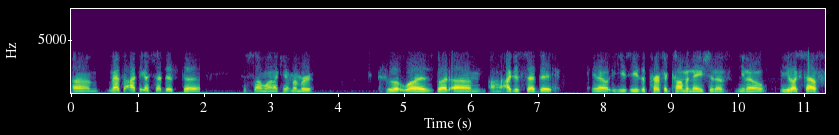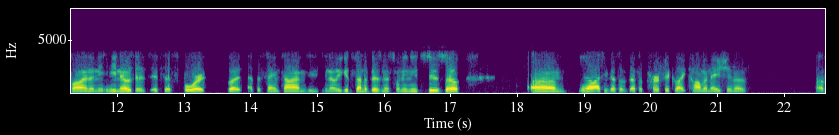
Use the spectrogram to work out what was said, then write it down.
um, that's I think I said this to to someone. I can't remember who it was, but um, I I just said that you know he's he's a perfect combination of you know he likes to have fun and he, he knows that it's, it's a sport, but at the same time he you know he gets down to business when he needs to. So, um, you know, I think that's a that's a perfect like combination of of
